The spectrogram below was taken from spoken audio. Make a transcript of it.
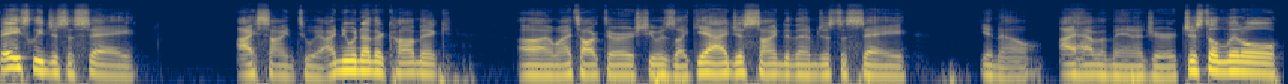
basically just to say I signed to it. I knew another comic. Uh, when I talked to her, she was like, "Yeah, I just signed to them just to say, you know, I have a manager. Just a little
